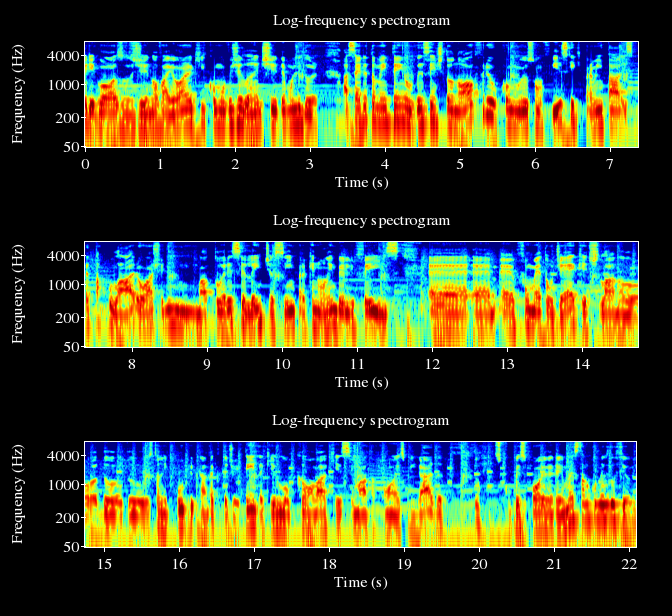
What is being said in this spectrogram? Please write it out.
perigosos de Nova York como vigilante e demolidor. A série também tem o Vincent D'Onofrio como Wilson Fisk, que pra mim tá espetacular. Eu acho ele um ator excelente, assim. Pra quem não lembra, ele fez é, é, é, Full Metal Jacket lá no do, do Stanley Kubrick na década de 80, aquele loucão lá que se mata com a espingarda. Desculpa spoiler aí, mas tá no começo do filme.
